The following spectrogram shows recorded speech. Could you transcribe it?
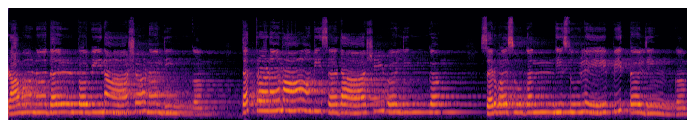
रावणदर्पविनाशनलिङ्गं तत्प्रणमामि सदा शिवलिङ्गं सर्वसुगन्धिसुलेपितलिङ्गं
